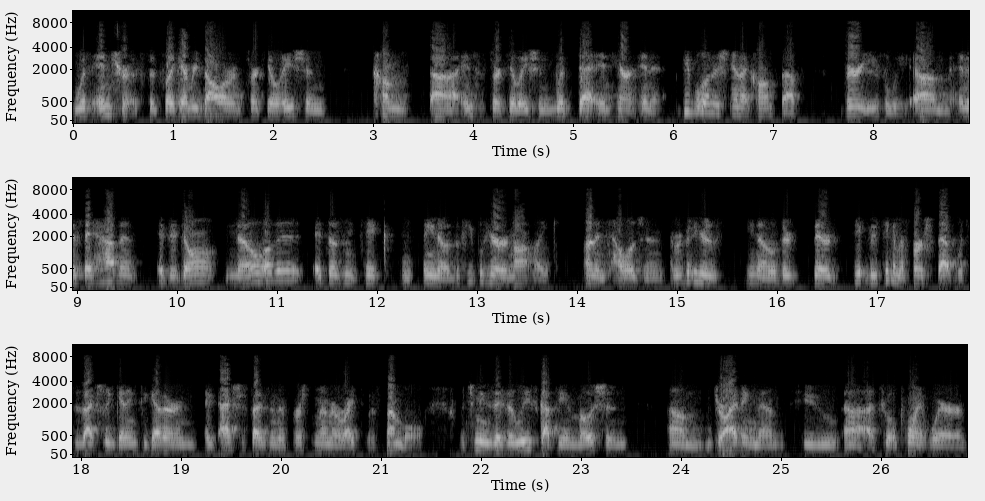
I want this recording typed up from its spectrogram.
with interest. It's like every dollar in circulation comes uh, into circulation with debt inherent in it. People understand that concept very easily. Um, and if they haven't, if they don't know of it, it doesn't take, you know, the people here are not like unintelligent. Everybody here is you know, they're they're they've taken the first step, which is actually getting together and exercising their First Amendment right to assemble, which means they've at least got the emotion um, driving them to uh, to a point where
